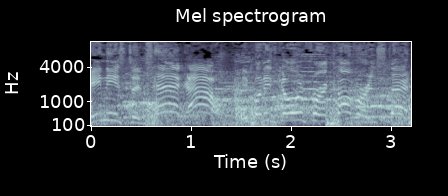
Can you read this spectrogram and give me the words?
He needs to tag out, but he's going for a cover instead.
